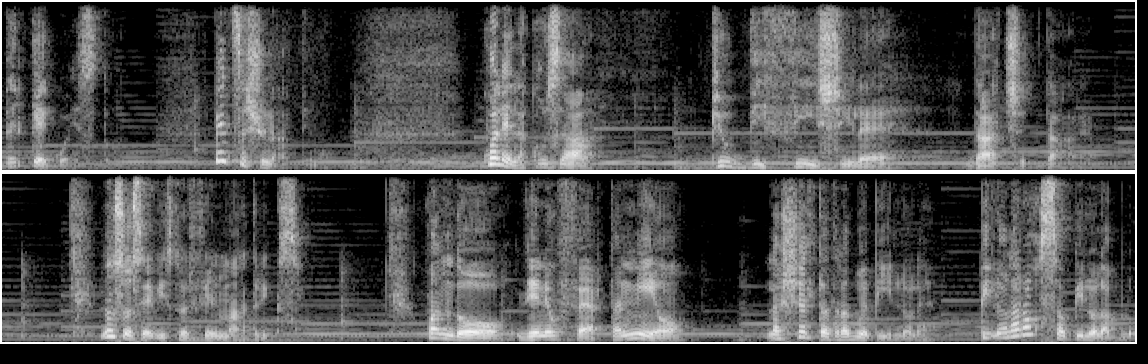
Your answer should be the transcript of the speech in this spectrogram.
Perché questo? Pensaci un attimo. Qual è la cosa più difficile da accettare? Non so se hai visto il film Matrix. Quando viene offerta a Neo la scelta tra due pillole, pillola rossa o pillola blu.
